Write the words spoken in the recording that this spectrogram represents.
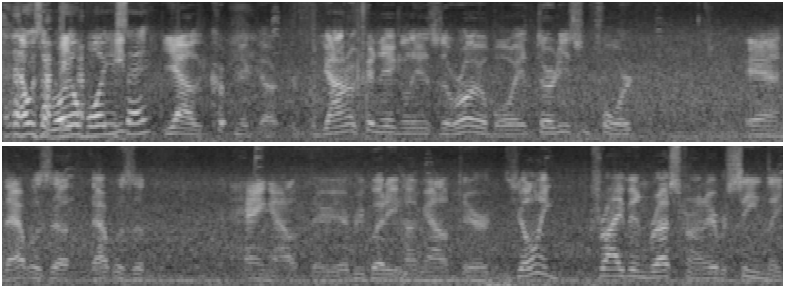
That was a Royal Boy, you He- say? Yeah, Giano Caniglia is the Royal Boy at 30th and Fort, and that was a that was a hangout there. Everybody hung out there. It's the only drive-in restaurant I've ever seen. They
